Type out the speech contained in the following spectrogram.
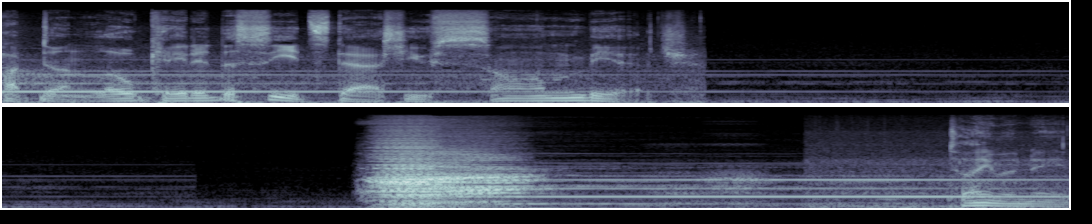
I done located the seed stash, you some bitch. Terminated. Ah,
